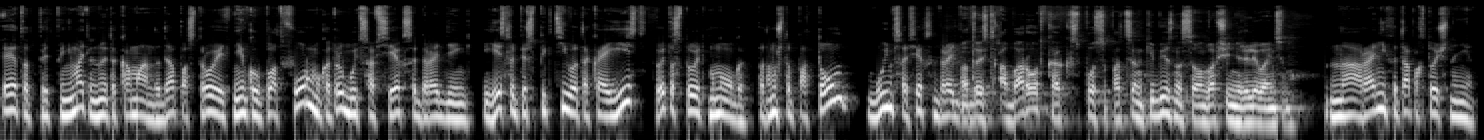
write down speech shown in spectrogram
этот предприниматель, ну это команда, да, построить некую платформу, которая будет со всех собирать деньги. И если перспектива такая есть, то это стоит много, потому что потом будем со всех собирать Ну, деньги. то есть оборот как способ оценки бизнеса, он вообще не релевантен. На ранних этапах точно нет.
